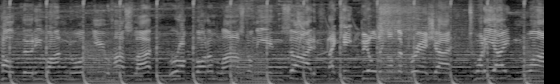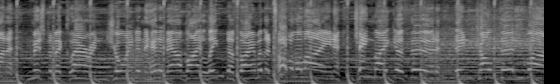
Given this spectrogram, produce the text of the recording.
Colt 31, North New Hustler. Rock bottom last on the inside. They keep building on the pressure. 28 and 1. Mr. McLaren joined and headed now by Leap to Fame at the top of the lane. Kingmaker third. Then Colt 31.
